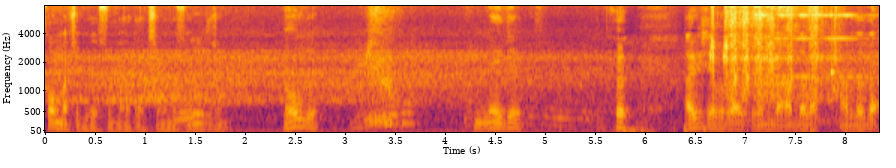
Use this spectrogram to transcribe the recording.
Son maçı biliyorsun bu arada akşam onu söyleyeceğim. Ne oldu? Neydi? Arkadaşlar burada yanımda Arda var. Arda da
